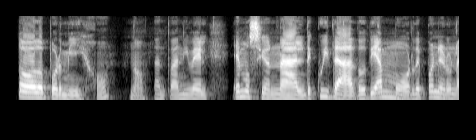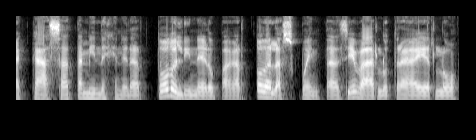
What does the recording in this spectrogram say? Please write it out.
todo por mi hijo, ¿no? Tanto a nivel emocional, de cuidado, de amor, de poner una casa, también de generar todo el dinero, pagar todas las cuentas, llevarlo, traerlo.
